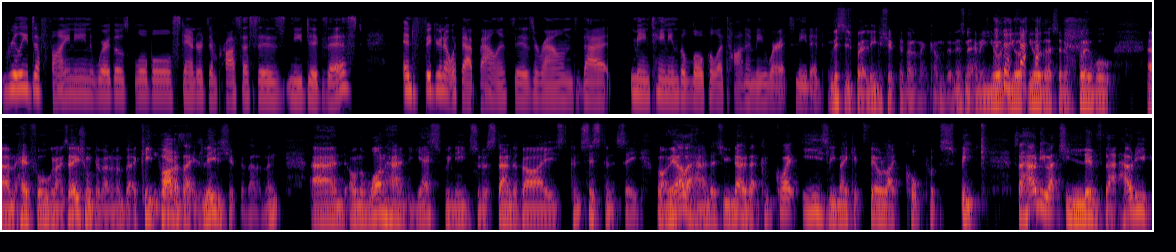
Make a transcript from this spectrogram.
really defining where those global standards and processes need to exist and figuring out what that balance is around that maintaining the local autonomy where it's needed. This is where leadership development comes in, isn't it? I mean, you're you're, you're the sort of global um, head for organizational development, but a key part yes. of that is leadership development. And on the one hand, yes, we need sort of standardized consistency, but on the other hand, as you know, that can quite easily make it feel like corporate speak. So how do you actually live that? How do you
